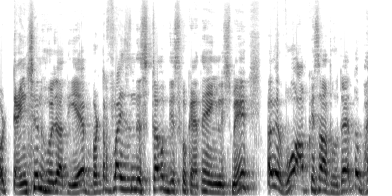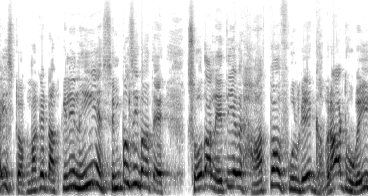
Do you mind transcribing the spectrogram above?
और टेंशन हो जाती है बटरफ्लाइज इन द स्टमक जिसको कहते हैं इंग्लिश में अगर वो आपके साथ होता है तो भाई स्टॉक मार्केट आपके लिए नहीं है सिंपल सी बात है। सौदा लेते ही अगर हाथ पाँव फूल गए, घबराहट हो गई,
